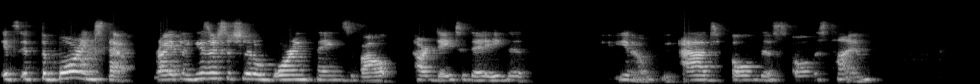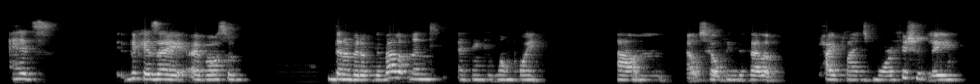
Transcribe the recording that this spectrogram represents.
it's it's the boring step right? Like these are such little boring things about our day to day that you know we add all this all this time. And it's because I I've also done a bit of development. I think at one point um, I was helping develop pipelines more efficiently.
